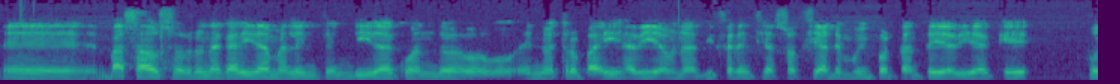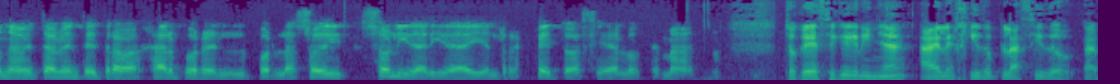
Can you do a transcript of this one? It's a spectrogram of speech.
eh, basado sobre una caridad malentendida cuando en nuestro país había unas diferencias sociales muy importantes y había que fundamentalmente trabajar por el por la solidaridad y el respeto hacia los demás. ¿no? Tengo que decir que Griñán ha elegido Plácido. Eh,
